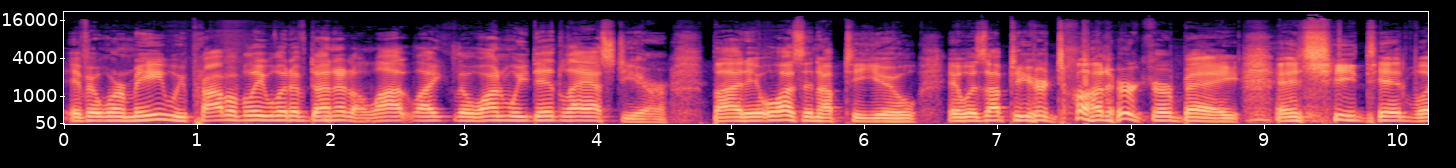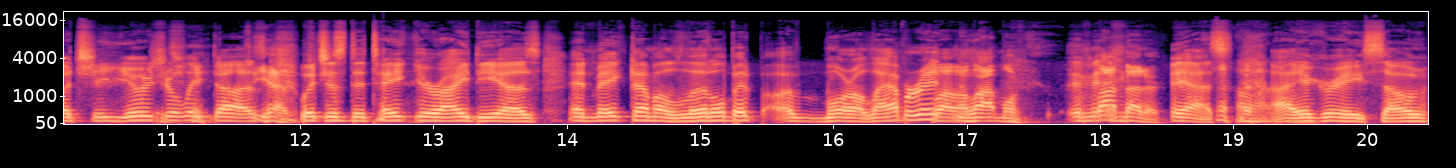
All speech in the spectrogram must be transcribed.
if it were me we probably would have done it a lot like the one we did last year. But it wasn't up to you. It was up to your daughter Kirbay and she did what she usually does Yeah. which is to take your ideas and make them a little bit uh, more elaborate. Well, a lot more, a lot better. Yes, I agree. So,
